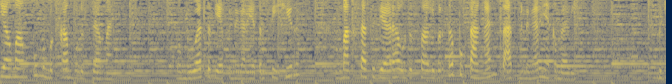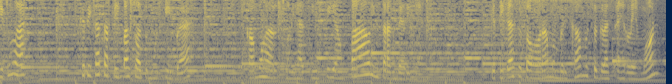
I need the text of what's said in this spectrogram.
yang mampu membekam mulut zaman. Membuat setiap pendengarnya tersihir, memaksa sejarah untuk selalu bertepuk tangan saat mendengarnya kembali. Begitulah, ketika tertimpa suatu musibah, kamu harus melihat sisi yang paling terang darinya. Ketika seseorang memberi kamu segelas air lemon,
